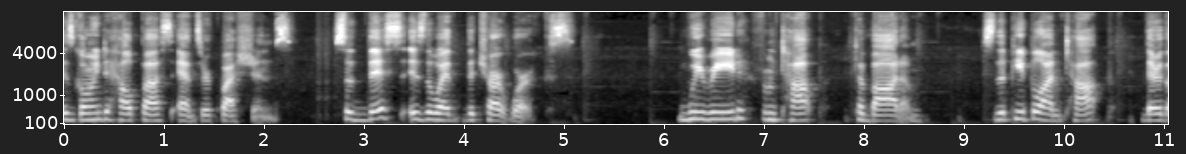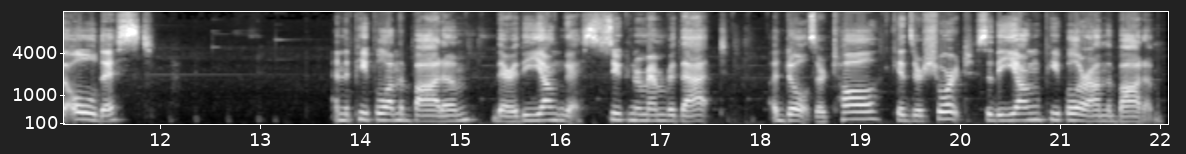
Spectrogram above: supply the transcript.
is going to help us answer questions. So, this is the way the chart works. We read from top to bottom. So, the people on top, they're the oldest. And the people on the bottom, they're the youngest. So, you can remember that Adults are tall, kids are short, so the young people are on the bottom.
